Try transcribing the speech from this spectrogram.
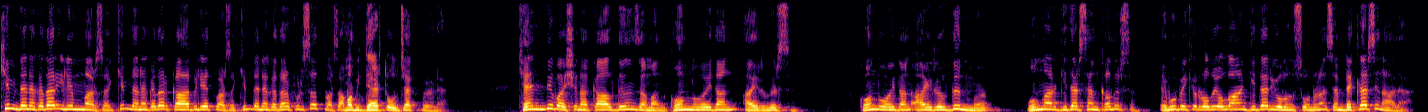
Kimde ne kadar ilim varsa, kimde ne kadar kabiliyet varsa, kimde ne kadar fırsat varsa ama bir dert olacak böyle. Kendi başına kaldığın zaman konvoydan ayrılırsın. Konvoydan ayrıldın mı onlar gidersen kalırsın. Ebu Bekir radıyallahu anh gider yolun sonuna sen beklersin hala.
